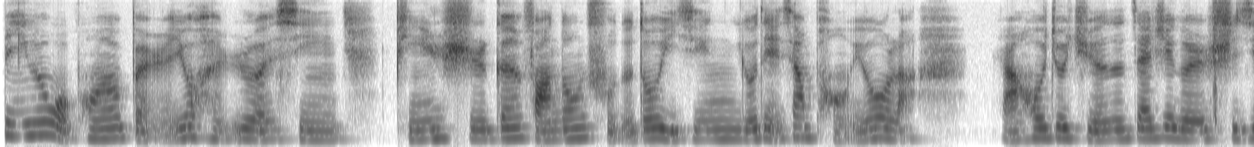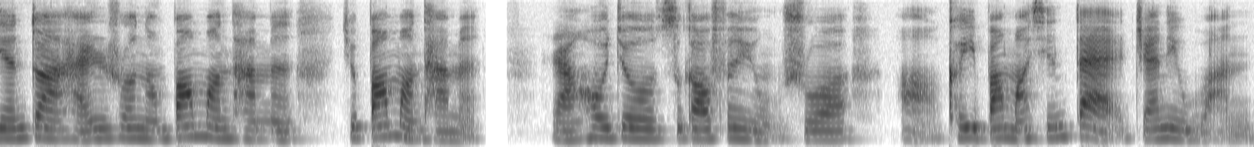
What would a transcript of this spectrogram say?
因为我朋友本人又很热心，平时跟房东处的都已经有点像朋友了，然后就觉得在这个时间段还是说能帮帮他们就帮帮他们，然后就自告奋勇说啊可以帮忙先带 Jenny 玩，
